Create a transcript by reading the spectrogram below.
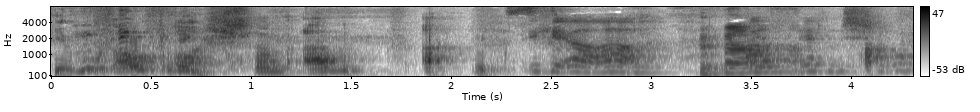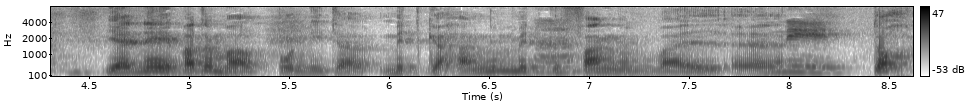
die Frau kriegt schon an. Angst. Ja, bisschen schon. Ja, nee, warte mal, Bonita. Mitgehangen, mitgefangen, weil. Äh, Nee. Doch,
